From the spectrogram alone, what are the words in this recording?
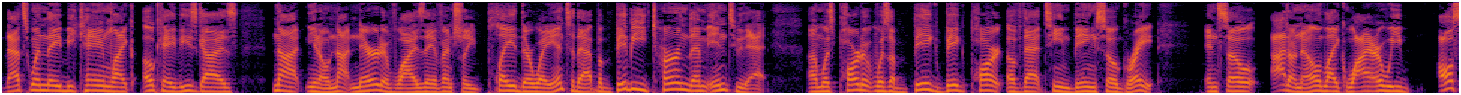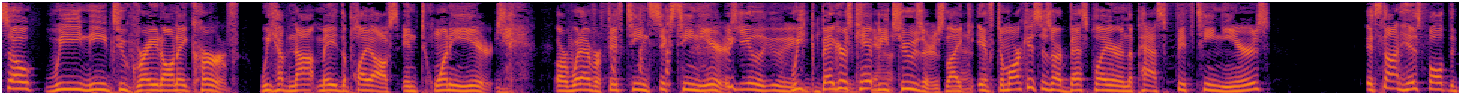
That's when they became like okay, these guys not you know not narrative wise they eventually played their way into that, but Bibby turned them into that. Um, was part of was a big big part of that team being so great. And so I don't know, like why are we also we need to grade on a curve. We have not made the playoffs in 20 years. Or whatever, 15, 16 years. We beggars can't be choosers. Like if DeMarcus is our best player in the past 15 years, it's not his fault that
